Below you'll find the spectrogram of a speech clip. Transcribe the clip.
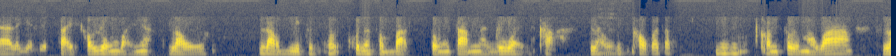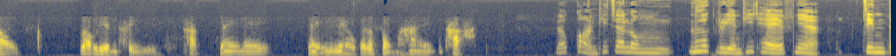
รายละเอียดเว็บไซต์เขาลงไว้เนี่ย เราเรามีคุณสมบัติตรงตามนั้นด้วยค่ะ แล้วเขาก็จะ confirm มาว่าเราเราเรียนฟรีค่ะในในในอีเมลก็จะส่งมาให้ค่ะ แล้วก่อนที่จะลงเลือกเรียนที่ TAFE เนี่ย จินต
